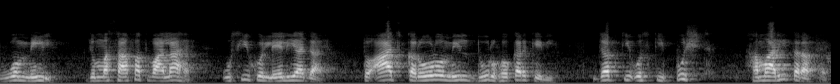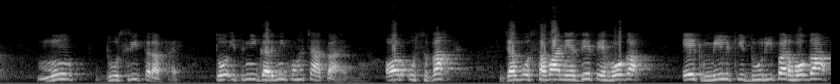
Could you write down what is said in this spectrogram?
وہ میل جو مسافت والا ہے، اسی کو لے لیا جائے۔ تو آج کروڑوں میل دور ہو کر کے بھی جبکہ اس کی پشت ہماری طرف ہے، منہ دوسری طرف ہے۔ تو اتنی گرمی پہنچاتا ہے۔ اور اس وقت جب وہ سوا نیزے پہ ہوگا، ایک میل کی دوری پر ہوگا،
